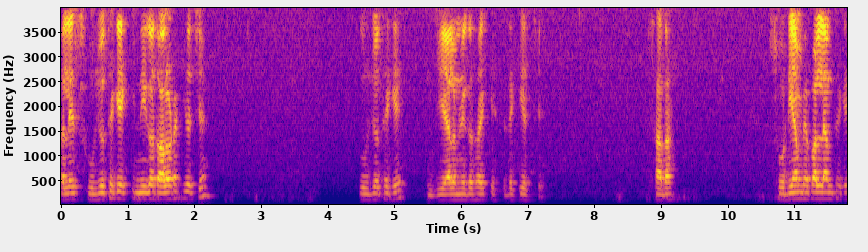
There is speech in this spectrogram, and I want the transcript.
তাহলে সূর্য থেকে নির্গত আলোটা কি হচ্ছে? সূর্য থেকে যে আলো নির্গত হয় সেটা কি হচ্ছে? সাদা। সোডিয়াম ভেপার ল্যাম্প থেকে।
